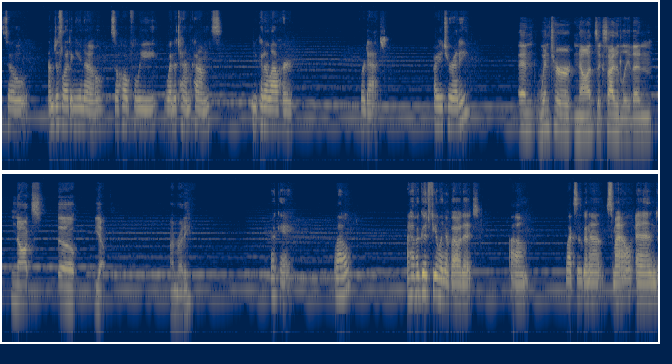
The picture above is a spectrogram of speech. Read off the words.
so I'm just letting you know. So hopefully, when the time comes, you can allow her for that. Are you two ready? And Winter nods excitedly, then Nox, uh, yeah. I'm ready. Okay. Well, I have a good feeling about it. Um, Lex is gonna smile, and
